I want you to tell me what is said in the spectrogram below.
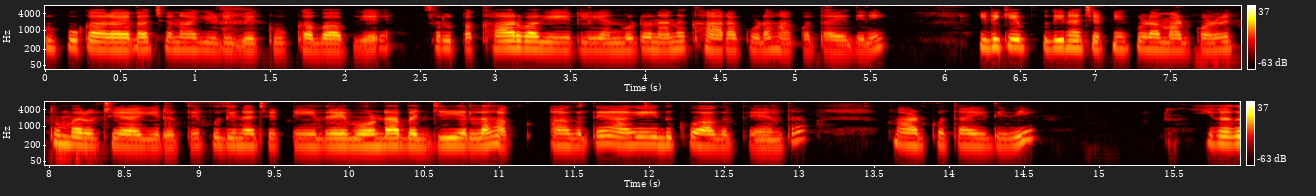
ಉಪ್ಪು, ಖಾರ ಎಲ್ಲ ಚೆನ್ನಾಗಿ ಹಿಡಿಬೇಕು ಕಬಾಬ್ಗೆ. ಸ್ವಲ್ಪ ಖಾರವಾಗಿ ಇರಲಿ ಅಂದ್ಬಿಟ್ಟು ನಾನು ಖಾರ ಕೂಡ ಹಾಕೋತಾ ಇದ್ದೀನಿ. ಇದಕ್ಕೆ ಪುದೀನ ಚಟ್ನಿ ಕೂಡ ಮಾಡಿಕೊಂಡ್ರೆ ತುಂಬ ರುಚಿಯಾಗಿರುತ್ತೆ. ಪುದೀನ ಚಟ್ನಿ ಇದ್ದರೆ ಬೋಂಡಾ, ಬಜ್ಜಿ ಎಲ್ಲ ಆಗುತ್ತೆ. ಹಾಗೆ ಇದಕ್ಕೂ ಆಗುತ್ತೆ ಅಂತ ಮಾಡ್ಕೋತಾ ಇದ್ದೀವಿ. ಇವಾಗ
